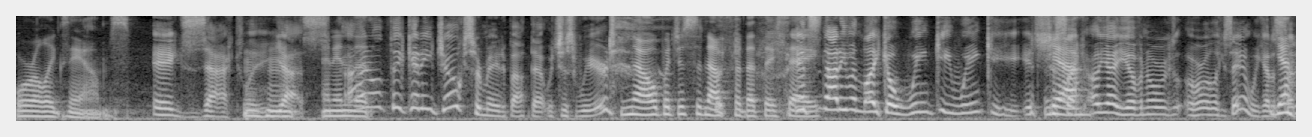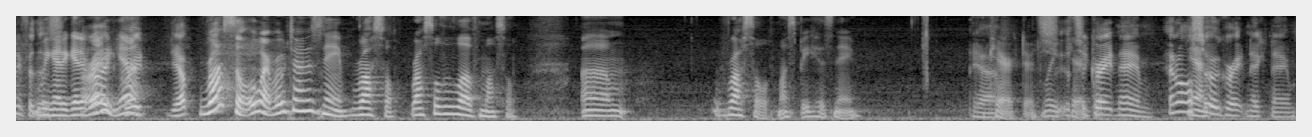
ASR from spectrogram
oral exams. Exactly. Mhm. Yes. And in the, I don't think any jokes are made about that, which is weird. No, but just enough for that they say. It's not even like a winky winky. It's just Yeah. like, oh yeah, you have an oral, oral exam. We got to Yeah, study for this. we gotta get it All right, yeah. Great. Yep. Russell. Oh, I wrote down his name. Russell. Russell the love muscle. Um, Russell must be his name. Yeah. Character, It's, it's a great name and also a great nickname.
